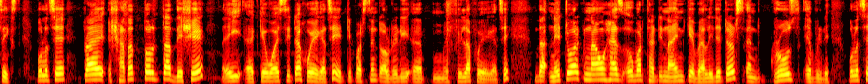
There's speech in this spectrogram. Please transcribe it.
six বলেছে প্রায় সাতাত্তরটা দেশে এই কেওয়াইসিটা হয়ে গেছে eighty percent already fill up হয়ে গেছে। The network now has over thirty nine K validators and grows everyday বলেছে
